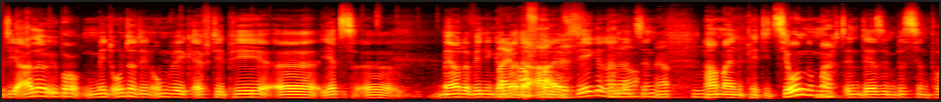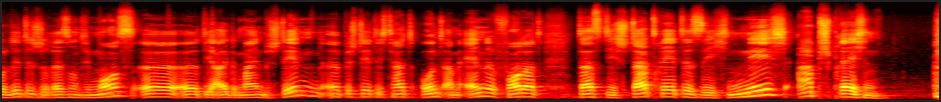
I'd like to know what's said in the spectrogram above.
die alle über mitunter den Umweg FDP äh, jetzt äh, mehr oder weniger Bei bei, der AfD ist, gelandet genau, sind, ja. haben eine Petition gemacht, in der sie ein bisschen politische Ressentiments, äh, äh, die allgemein bestehen, äh, bestätigt hat und am Ende fordert, dass die Stadträte sich nicht absprechen.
